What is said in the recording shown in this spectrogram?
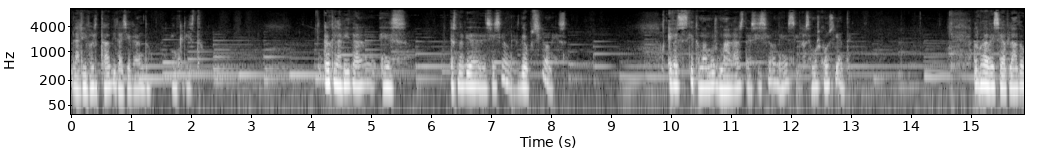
La libertad irá llegando en Cristo. Creo que la vida es, es una vida de decisiones, de opciones. Hay veces que tomamos malas decisiones y lo hacemos consciente. Alguna vez he hablado,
